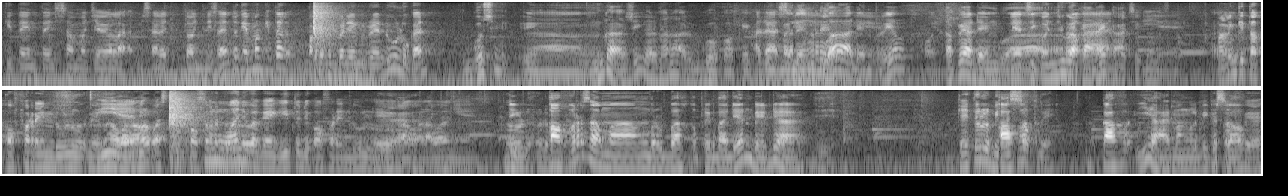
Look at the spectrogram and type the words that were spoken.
kita intensi sama cewek lah, misalnya tahun jenis lain tuh emang kita pakai berbeda yang berbeda dulu kan? gue sih ya enggak sih kadang-kadang gue pakai Ada- ada yang real. ada yang Iya. real Oh, iya. tapi ada yang gue Lihat sikon juga kan? reka Iya. Paling kita coverin dulu nih. Iya, Awal-awal pasti cover semua dulu. juga kayak gitu di coverin dulu Iya. awal-awalnya. di cover sama merubah kepribadian beda Kayak itu lebih ke Cover- soft deh. cover iya emang lebih ke Ke soft soft ya.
